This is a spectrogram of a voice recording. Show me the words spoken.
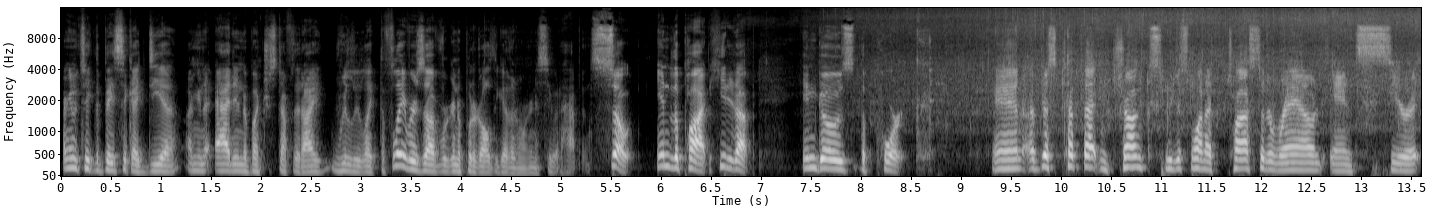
I'm going to take the basic idea. I'm going to add in a bunch of stuff that I really like the flavors of. We're going to put it all together and we're going to see what happens. So, into the pot, heat it up. In goes the pork. And I've just cut that in chunks. We just want to toss it around and sear it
